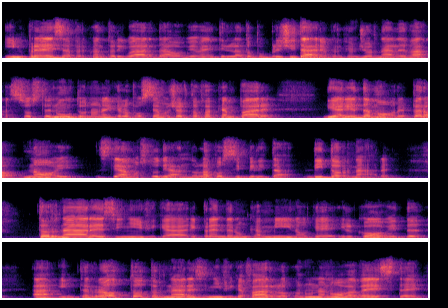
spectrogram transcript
impresa per quanto riguarda ovviamente il lato pubblicitario, perché un giornale va sostenuto, non è che lo possiamo certo far campare di aria d'amore, però noi stiamo studiando la possibilità di tornare. Tornare significa riprendere un cammino che il Covid ha interrotto, tornare significa farlo con una nuova veste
